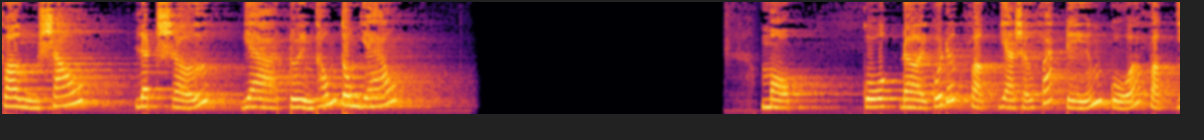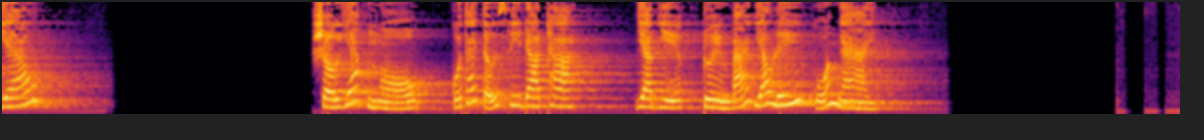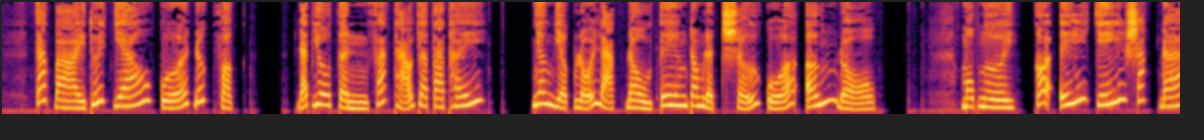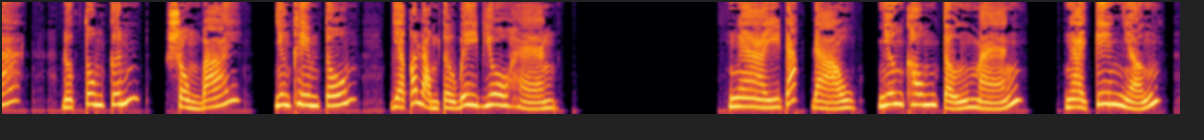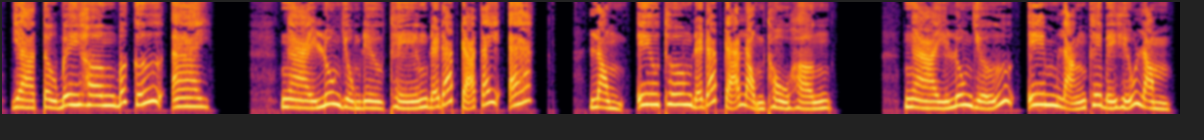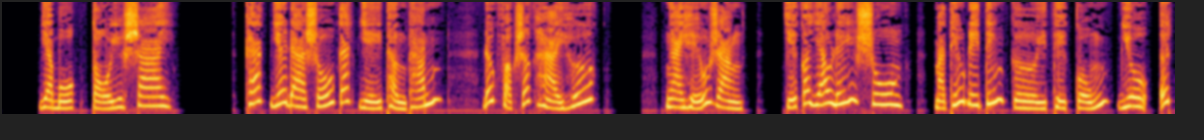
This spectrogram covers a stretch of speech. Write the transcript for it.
Phần 6 Lịch sử và truyền thống tôn giáo. Một, Cuộc đời của Đức Phật và sự phát triển của Phật giáo. Sự giác ngộ của Thái tử Siddhartha và việc truyền bá giáo lý của Ngài. Các bài thuyết giáo của Đức Phật đã vô tình phát thảo cho ta thấy nhân vật lỗi lạc đầu tiên trong lịch sử của Ấn Độ. Một người có ý chí sắt đá, được tôn kính, sùng bái, nhưng khiêm tốn và có lòng từ bi vô hạn. Ngài đắc đạo nhưng không tự mãn, Ngài kiên nhẫn và từ bi hơn bất cứ ai. Ngài luôn dùng điều thiện để đáp trả cái ác, lòng yêu thương để đáp trả lòng thù hận. Ngài luôn giữ im lặng khi bị hiểu lầm và buộc tội sai. Khác với đa số các vị thần thánh, Đức Phật rất hài hước. Ngài hiểu rằng chỉ có giáo lý suông mà thiếu đi tiếng cười thì cũng vô ích.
